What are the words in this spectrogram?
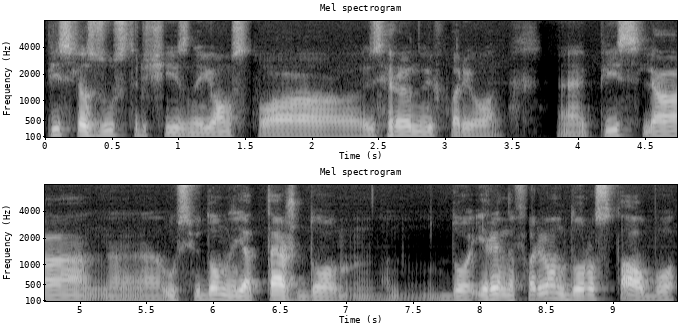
Після зустрічі і знайомства з Іриною Фаріон, після е, усвідомлення я теж до, до Ірини Фаріон доростав, бо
